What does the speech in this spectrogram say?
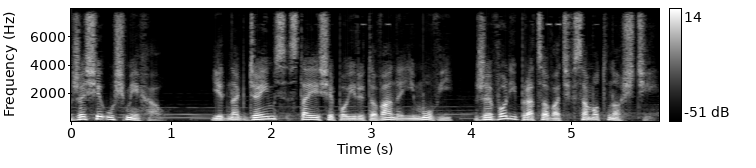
że się uśmiechał. Jednak James staje się poirytowany i mówi, że woli pracować w samotności.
